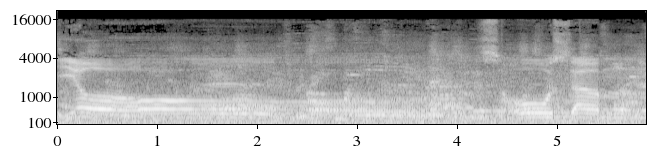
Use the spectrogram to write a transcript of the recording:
Yo. It's awesome.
